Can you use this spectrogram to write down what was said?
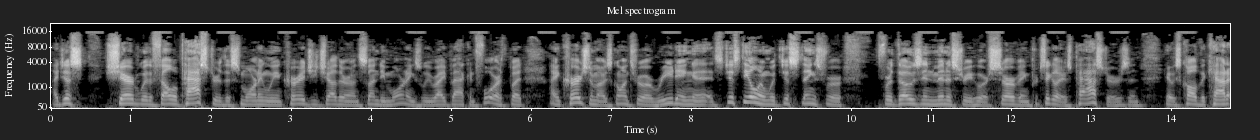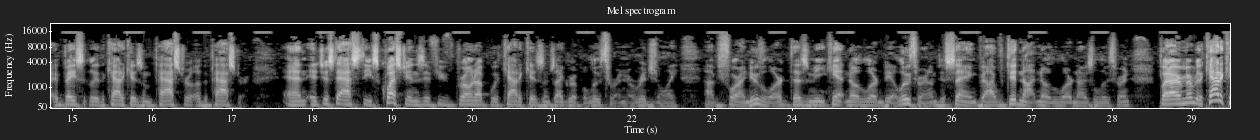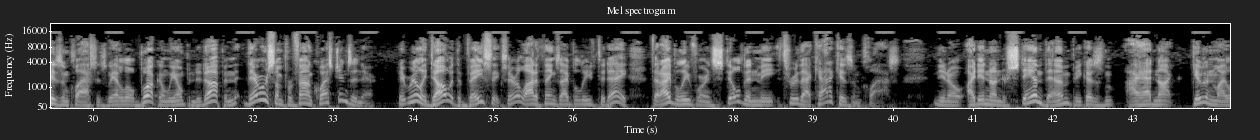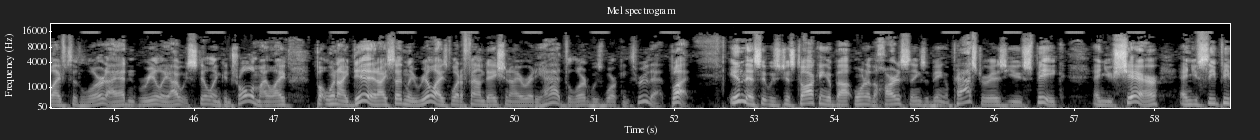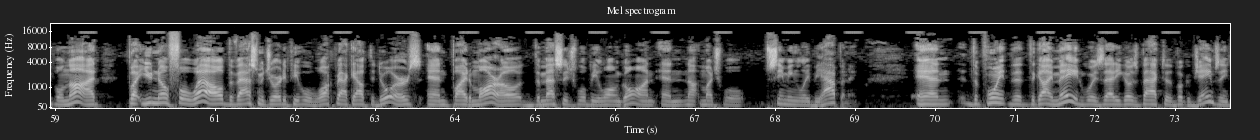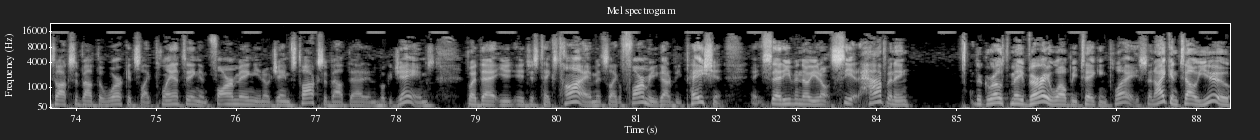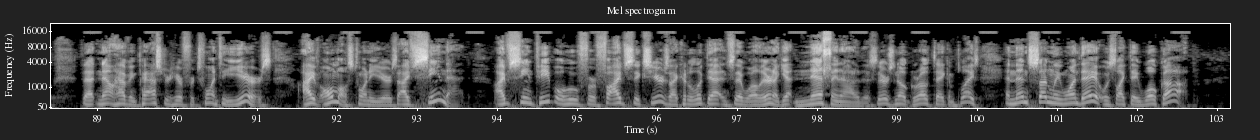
I just shared with a fellow pastor this morning. We encourage each other on Sunday mornings. We write back and forth, but I encouraged him. I was going through a reading and it's just dealing with just things for for those in ministry who are serving, particularly as pastors, and it was called the cate- basically the Catechism Pastor of the Pastor. And it just asks these questions. If you've grown up with catechisms, I grew up a Lutheran originally uh, before I knew the Lord. Doesn't mean you can't know the Lord and be a Lutheran. I'm just saying I did not know the Lord and I was a Lutheran. But I remember the catechism classes. We had a little book and we opened it up, and there were some profound questions in there. It really dealt with the basics. There are a lot of things I believe today that I believe were instilled in me through that catechism class you know, I didn't understand them because I had not given my life to the Lord. I hadn't really, I was still in control of my life. But when I did, I suddenly realized what a foundation I already had. The Lord was working through that. But in this, it was just talking about one of the hardest things of being a pastor is you speak and you share and you see people nod, but you know full well the vast majority of people walk back out the doors and by tomorrow the message will be long gone and not much will seemingly be happening. And the point that the guy made was that he goes back to the book of James and he talks about the work. It's like planting and farming. You know, James talks about that in the book of James, but that you, it just takes time. It's like a farmer. You got to be patient. And he said, even though you don't see it happening, the growth may very well be taking place. And I can tell you that now having pastored here for 20 years, I've almost 20 years, I've seen that. I've seen people who for five, six years I could have looked at and said, well, they're not getting nothing out of this. There's no growth taking place. And then suddenly one day it was like they woke up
